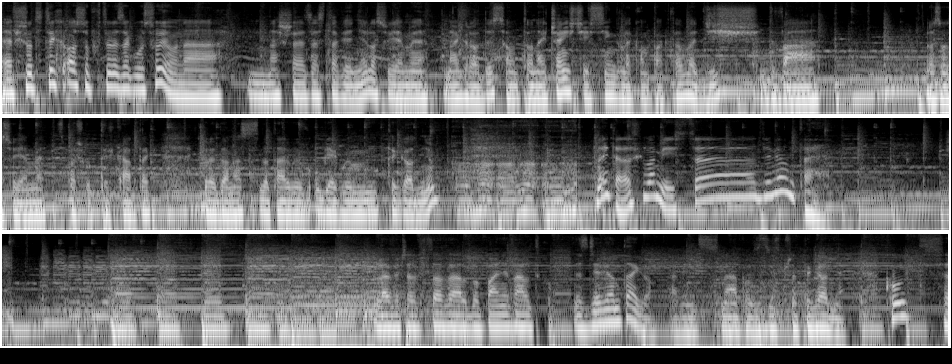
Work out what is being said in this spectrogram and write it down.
E, Wśród tych osób, które zagłosują na nasze zestawienie, losujemy nagrody. Są to najczęściej single kompaktowe. Dziś dwa rozlosujemy spośród tych kartek, które do nas dotarły w ubiegłym tygodniu. No i teraz chyba miejsce dziewiąte. Lewy albo Panie Waldku z dziewiątego, a więc na pozycji sprzed tygodnia. Kult e,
